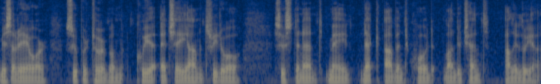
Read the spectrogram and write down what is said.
misereor super turbum, quia ecce iam triduo sustenent me, nec abent quod manducent. Alleluia.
